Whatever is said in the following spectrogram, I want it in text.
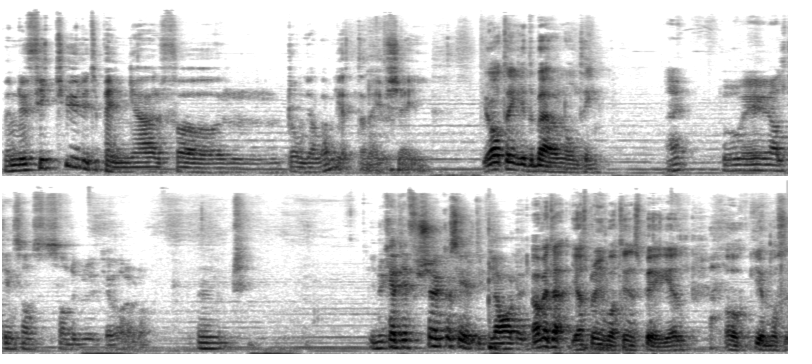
Men nu fick vi ju lite pengar för de gamla biljetterna i och för sig. Jag tänker inte bära någonting. Nej, då är ju allting som, som det brukar vara då. Du kan inte försöka se lite glad ut. Ja, vänta. Jag springer bort till en spegel och jag måste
